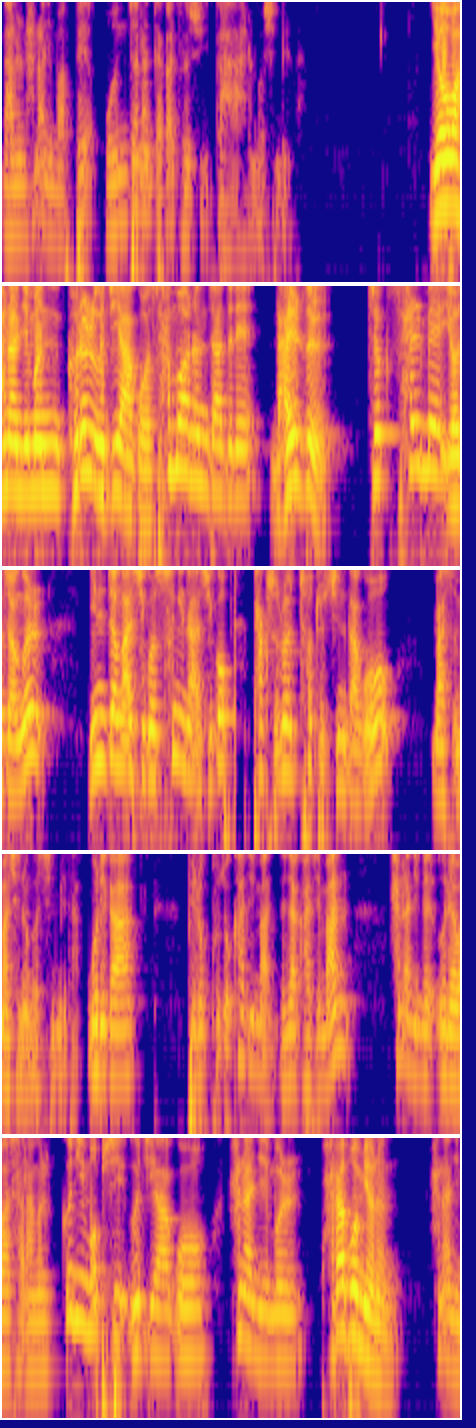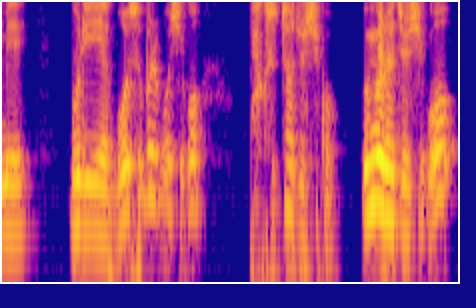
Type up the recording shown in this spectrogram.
나는 하나님 앞에 온전한 자가 될 수 있다 하는 것입니다. 여호와 하나님은 그를 의지하고 사모하는 자들의 날들 즉 삶의 여정을 인정하시고 승인하시고 박수를 쳐주신다고 말씀하시는 것입니다. 우리가 비록 부족하지만 연약하지만 하나님의 은혜와 사랑을 끊임없이 의지하고 하나님을 바라보면 은 하나님이 우리의 모습을 보시고 박수 쳐주시고 응원해 주시고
